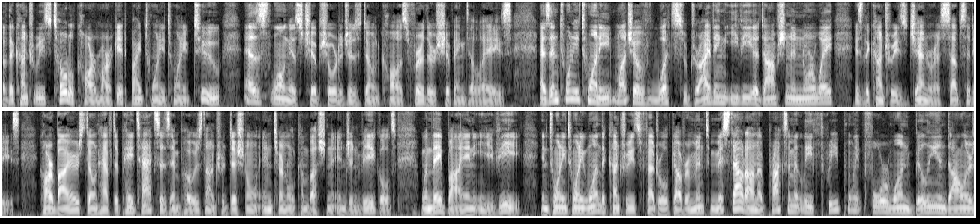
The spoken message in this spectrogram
of the country's total car market by 2022, as long as chip shortages don't cause further shipping delays. As in 2020, much of what's driving EV adoption in Norway is the country's generous subsidies. Car buyers don't have to pay taxes imposed on traditional internal combustion engine vehicles when they buy an EV. In 2021, the country's federal government missed out on approximately $3.41 billion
